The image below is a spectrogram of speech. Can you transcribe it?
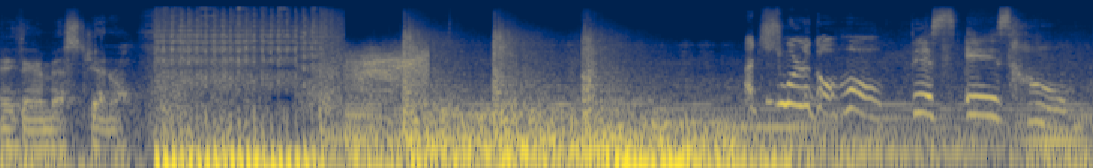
Anything I missed, General? I just want to go home. This is home.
